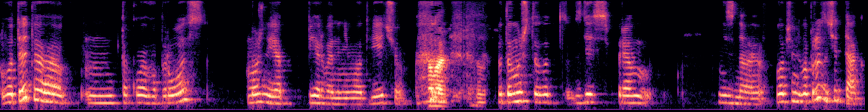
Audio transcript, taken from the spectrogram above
вот это такой вопрос. Можно я первая на него отвечу? Давай. Потому что вот здесь прям не знаю. В общем, вопрос звучит так.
